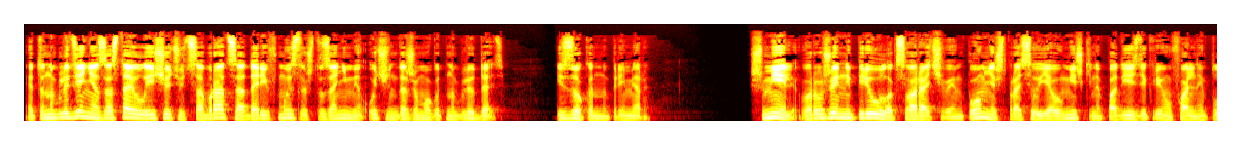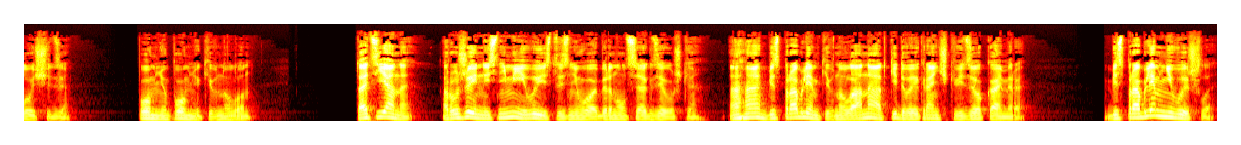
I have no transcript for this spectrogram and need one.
Это наблюдение заставило еще чуть собраться, одарив мысль, что за ними очень даже могут наблюдать. Из окон, например. «Шмель, в оружейный переулок сворачиваем, помнишь?» — спросил я у Мишки на подъезде к Триумфальной площади. «Помню, помню», — кивнул он. «Татьяна, оружейный сними и выезд из него», — обернулся я к девушке. «Ага, без проблем», — кивнула она, откидывая экранчик видеокамеры. Без проблем не вышло.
